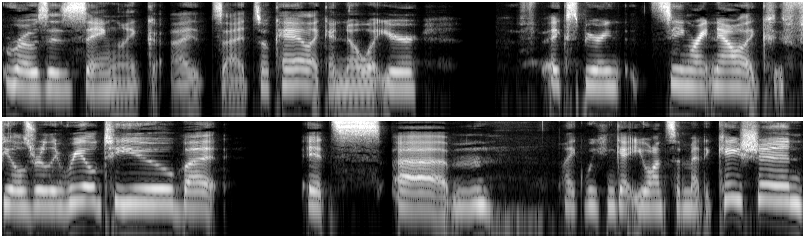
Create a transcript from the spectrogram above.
Rose is saying like, it's, it's okay. Like, I know what you're experiencing right now, like feels really real to you, but it's, um, like we can get you on some medication.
